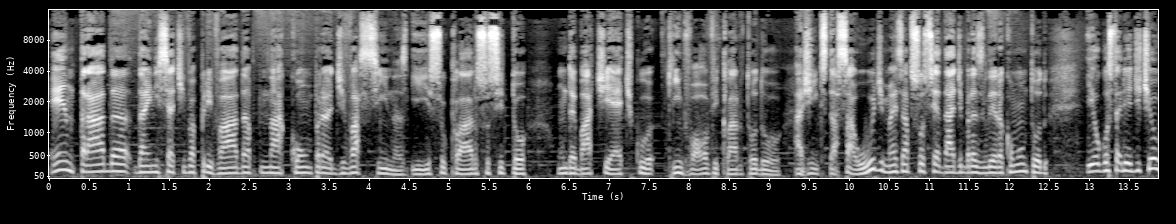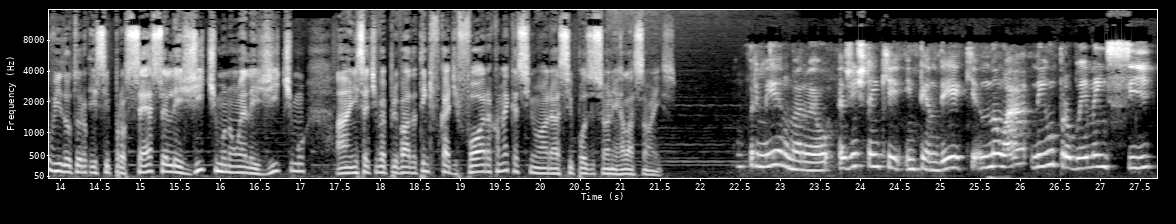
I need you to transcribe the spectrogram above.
é a entrada da iniciativa privada na compra de vacinas. E isso, claro, suscitou um debate ético que envolve, claro, todo agentes da saúde, mas a sociedade brasileira como um todo. E eu gostaria de te ouvir, doutor. Esse processo é legítimo, não é legítimo? A iniciativa privada tem que ficar de fora? Como é que a senhora se posiciona em relação a isso? Primeiro, Manuel, a gente tem que entender que não há nenhum problema em si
